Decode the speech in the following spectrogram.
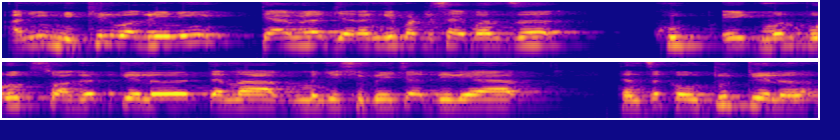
आणि निखिल वागळेंनी त्यावेळेला जरांगे पाटील साहेबांचं खूप एक मनपूर्वक स्वागत केलं त्यांना म्हणजे शुभेच्छा दिल्या त्यांचं कौतुक केलं.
